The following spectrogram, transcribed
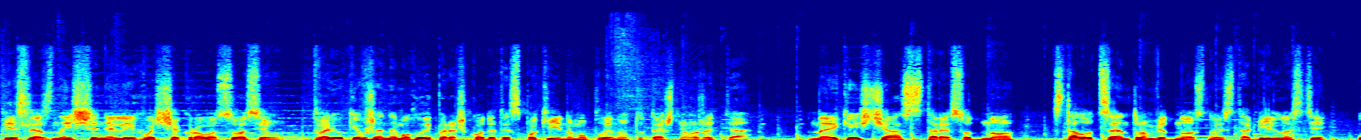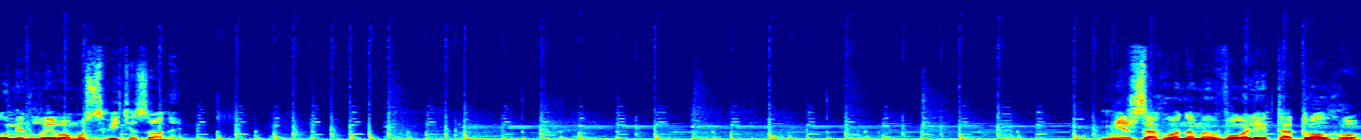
Після знищення лігвища кровососів тварюки вже не могли перешкодити спокійному плину тутешнього життя. На якийсь час старе судно стало центром відносної стабільності у мінливому світі зони. Між загонами волі та долгу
